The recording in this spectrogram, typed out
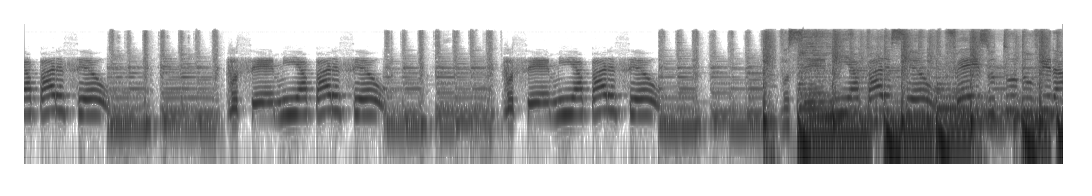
apareceu. Você me apareceu. Você me apareceu. Você me apareceu. Fez o tudo virar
